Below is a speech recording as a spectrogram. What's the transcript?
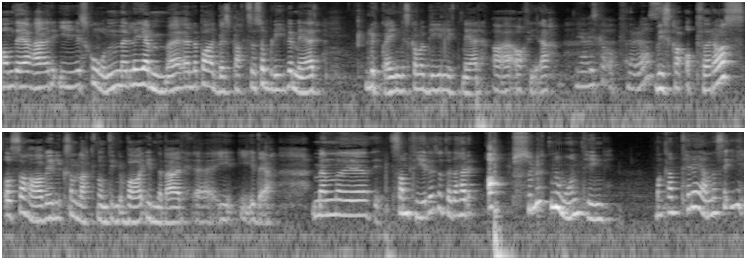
Om det er i skolen eller hjemme eller på arbeidsplasser, så blir vi mer lukka inn. Vi skal bli litt mer A4. Ja, vi skal oppføre oss. Vi skal oppføre oss, og så har vi liksom lagt noen ting Hva innebærer eh, i, i, det? Men eh, samtidig så er det her absolutt noen ting man kan trene seg i.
